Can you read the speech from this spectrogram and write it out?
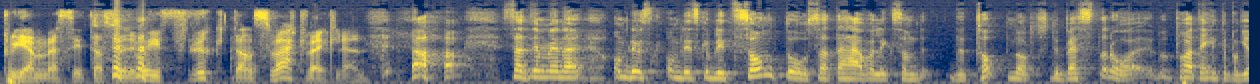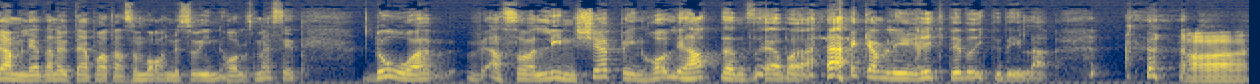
programmässigt. Alltså, det var ju fruktansvärt verkligen. Ja, så att jag menar, om det, om det ska bli ett sånt då, så att det här var liksom the top notch, det bästa då, då pratar jag inte programledarna utan jag pratar alltså manus och innehållsmässigt. Då, alltså Linköping, håll i hatten, så jag bara, det här kan bli riktigt, riktigt illa ja,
